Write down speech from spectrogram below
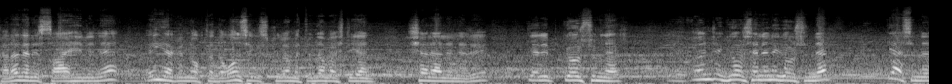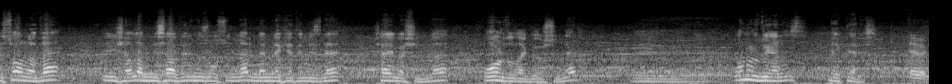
Karadeniz sahiline en yakın noktada 18 kilometrede başlayan şelaleleri gelip görsünler. Ee, Önce görselini görsünler. Gelsinler sonra da inşallah misafirimiz olsunlar memleketimizde, Çaybaşı'nda, Ordu'da görsünler. Ee, onur duyarız, bekleriz. Evet,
